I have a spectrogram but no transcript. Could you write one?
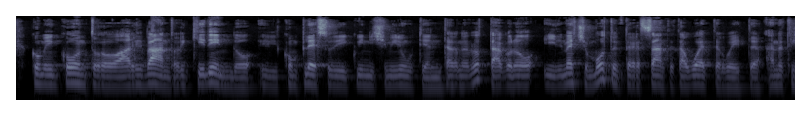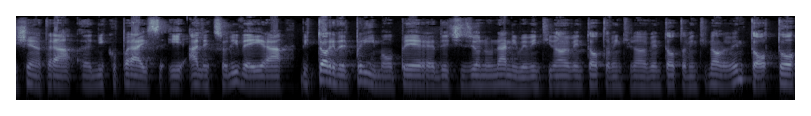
come incontro, arrivando, richiedendo il complesso di 15 minuti all'interno dell'ottagono. Il match molto interessante tra welterweight andato in scena tra eh, Nico Price e Alex Oliveira. Vittoria del primo per decisione unanime 29-28, 29-28, 29-28.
